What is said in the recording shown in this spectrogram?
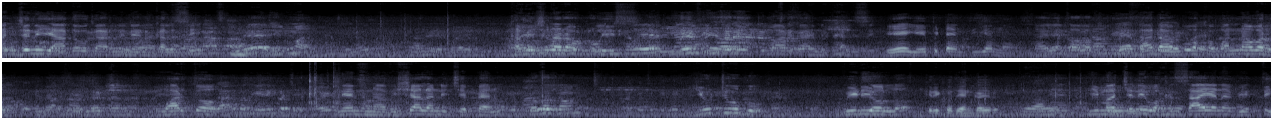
అంజనీ యాదవ్ గారిని నేను కలిసి commissioner of police Anjani Kumar గారిని కలిసి ఏ ఏపీ టైం తీయన్నా. దాదాపు ఒక వన్ అవర్ వారితో నేను నా విషయాలన్నీ చెప్పాను. యూట్యూబ్ వీడియోల్లో ఈ మధ్యని ఒక సాయి అనే వ్యక్తి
